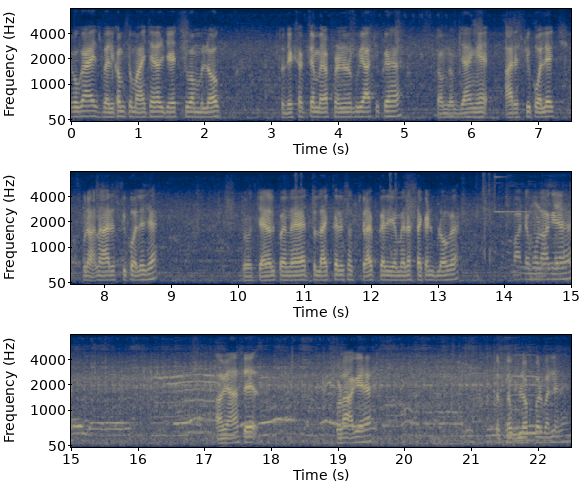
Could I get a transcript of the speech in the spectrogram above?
Hello guys welcome to my channel Jai Shivam blog तो देख सकते हैं, मेरा फ्रेंड लोग भी आ चुके हैं। तो हम लोग जाएँगे आरएसपी कॉलेज पुराना आरएसपी कॉलेज है। तो चैनल पर नए तो लाइक करें सब्सक्राइब करिए। मेरा सेकंड ब्लॉग है। पाटा मोड़ आ गया है। अब यहाँ से थोड़ा आगे है। तब तक ब्लॉग पर बने रहें।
